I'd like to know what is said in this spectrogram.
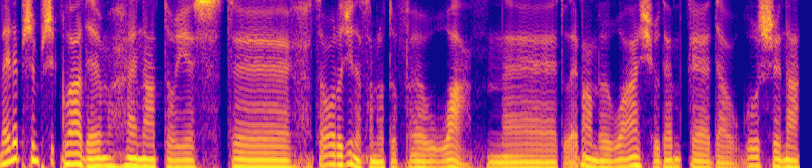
Najlepszym przykładem na to jest e, cała rodzina samolotów e, ła. E, tutaj mamy ła, siódemkę, Dauguszyna,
